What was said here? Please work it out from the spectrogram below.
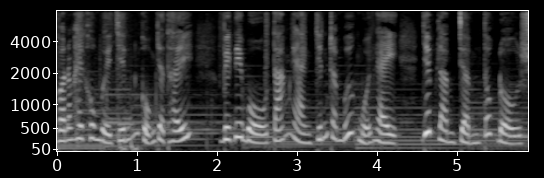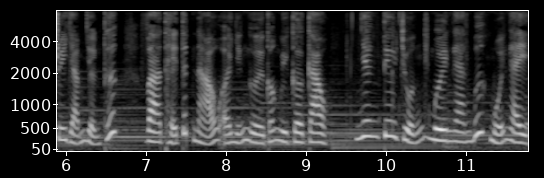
vào năm 2019 cũng cho thấy việc đi bộ 8.900 bước mỗi ngày giúp làm chậm tốc độ suy giảm nhận thức và thể tích não ở những người có nguy cơ cao. Nhưng tiêu chuẩn 10.000 bước mỗi ngày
